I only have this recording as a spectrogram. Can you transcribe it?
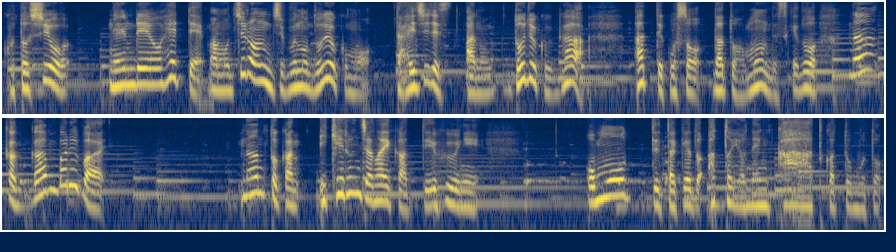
今年を年齢を経て、まあ、もちろん自分の努力も大事です。あの努力があってこそだとは思うんですけどなんか頑張ればなんとかいけるんじゃないかっていうふうに思ってってたけどあと4年かとかって思うと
